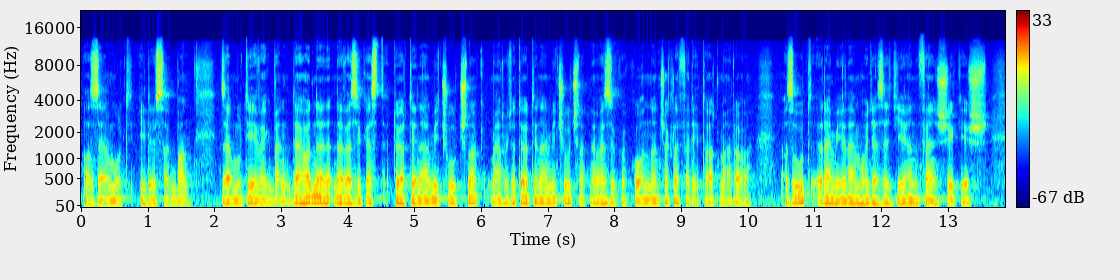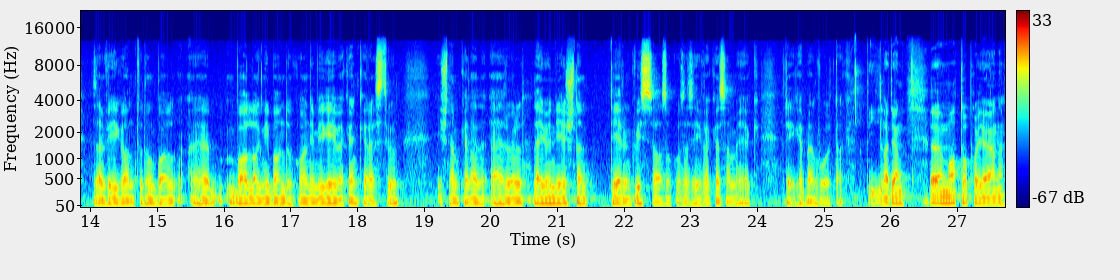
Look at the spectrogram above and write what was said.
az elmúlt időszakban, az elmúlt években. De hadd ne nevezzük ezt történelmi csúcsnak, mert hogyha történelmi csúcsnak nevezzük, akkor onnan csak lefelé tart már a, az út. Remélem, hogy ez egy ilyen fenség, és ezen végan tudunk bal, ballagni, bandukolni még éveken keresztül, és nem kell erről lejönni, és nem térünk vissza azokhoz az évekhez, amelyek régebben voltak. Így legyen. Ma Topolyán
